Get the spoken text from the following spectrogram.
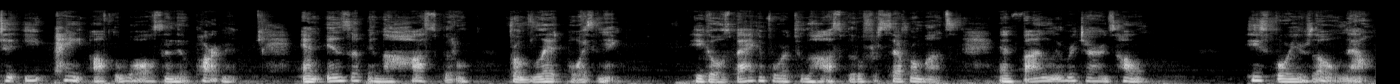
to eat paint off the walls in the apartment and ends up in the hospital from lead poisoning. He goes back and forth to the hospital for several months and finally returns home. He's four years old now.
